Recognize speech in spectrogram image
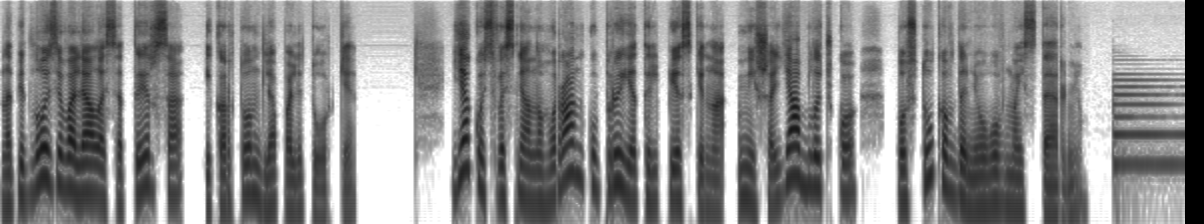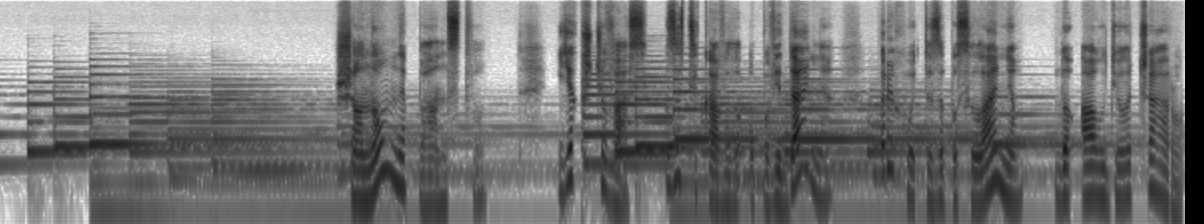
На підлозі валялася тирса і картон для палітурки. Якось весняного ранку приятель Пєскіна Міша Яблочко постукав до нього в майстерню. Шановне панство, якщо вас зацікавило оповідання, переходьте за посиланням до аудіочару.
